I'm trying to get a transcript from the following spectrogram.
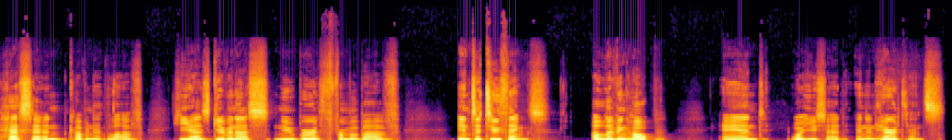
Hesed, covenant love, he has given us new birth from above into two things a living hope and what you said, an inheritance.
